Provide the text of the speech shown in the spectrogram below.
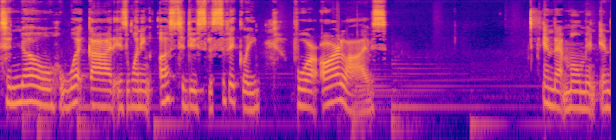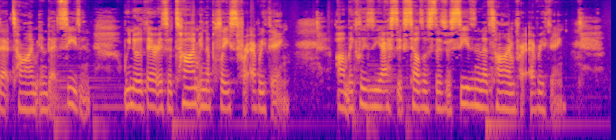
to know what God is wanting us to do specifically for our lives in that moment, in that time, in that season. We know that there is a time and a place for everything. Um, Ecclesiastics tells us there's a season and a time for everything.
